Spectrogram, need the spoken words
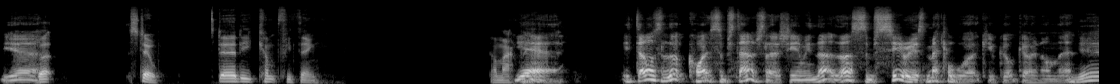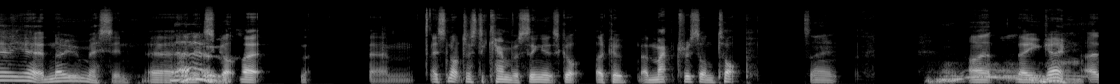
Yeah, But- Still, sturdy, comfy thing. I'm happy. yeah. It does look quite substantial, actually. I mean, that that's some serious metal work you've got going on there. Yeah, yeah, no messing. Uh, And it's got that. Um, it's not just a canvas thing. It's got like a, a mattress on top. So uh, there you go. Mm. Uh,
